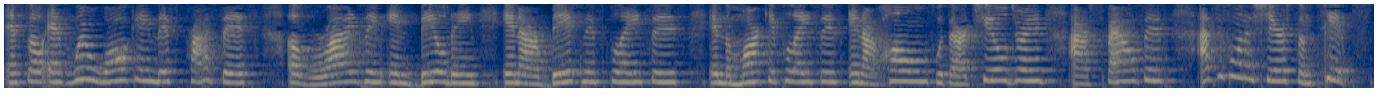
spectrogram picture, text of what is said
And so, as we're walking this process of rising and building in our business places, in the marketplaces, in our homes, with our children, our spouses, I just want to share some tips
